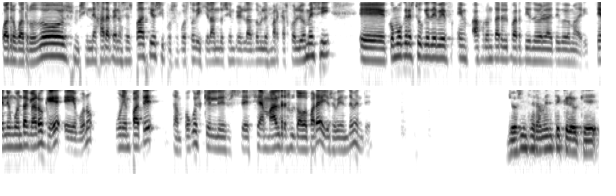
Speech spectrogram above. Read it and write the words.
4-4-2, sin dejar apenas espacios y, por supuesto, vigilando siempre las dobles marcas con Leo Messi? ¿Cómo crees tú que debe afrontar el partido del Atlético de Madrid. Teniendo en cuenta, claro, que, eh, bueno, un empate tampoco es que les sea mal resultado para ellos, evidentemente. Yo sinceramente creo que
